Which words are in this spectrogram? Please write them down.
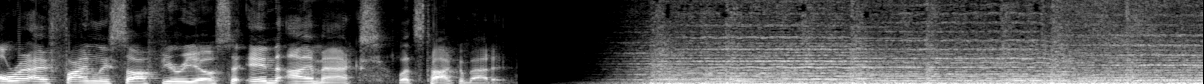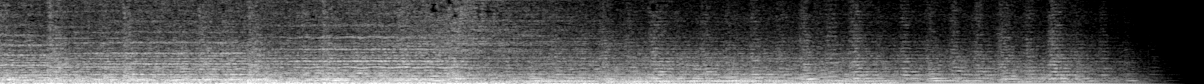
All right, I finally saw Furiosa in IMAX. Let's talk about it.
